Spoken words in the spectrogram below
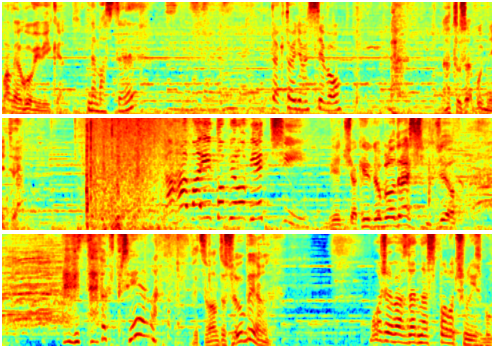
Mám jogový víkend. Namaste. Tak to ideme s tebou. Na to zabudněte. Na Havaji to bylo větší. Věč, jaký to bylo dražší, že jo? Vy jste fakt přijel. Teď co vám to slúbil? Môže vás dať na spoločnú izbu.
